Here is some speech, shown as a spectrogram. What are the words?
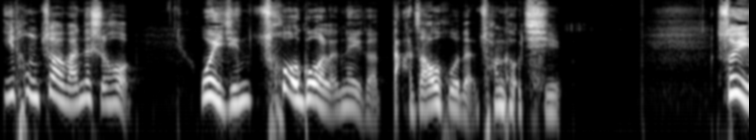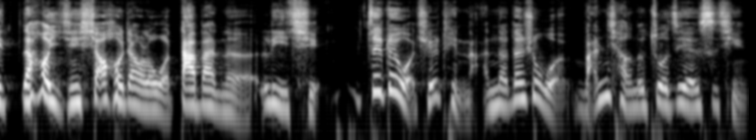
一通转完的时候，我已经错过了那个打招呼的窗口期，所以然后已经消耗掉了我大半的力气，这对我其实挺难的，但是我顽强的做这件事情。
